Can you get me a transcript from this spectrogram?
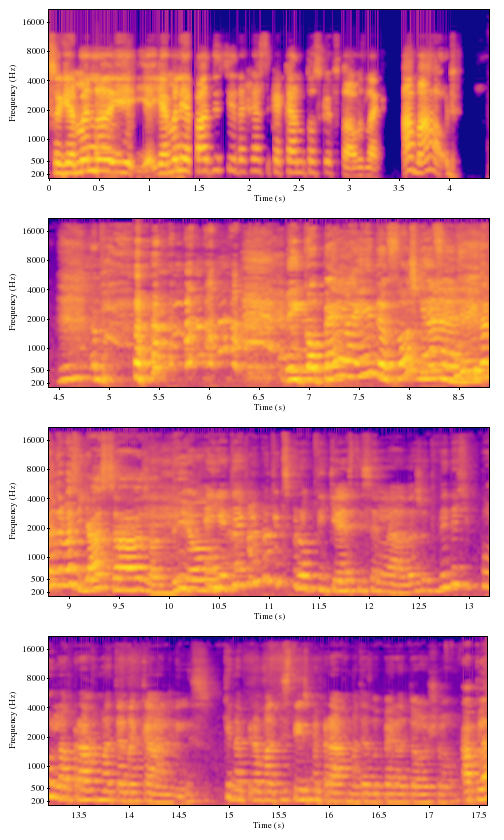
So για μένα, για, για μένα η απάντηση δεν χρειάστηκε καν το σκεφτώ. I was like, I'm out. Η κοπέλα είναι φως και Ναι. έφυγε. Ήταν και Γεια σας, αντίο. Ε, γιατί έβλεπα και τις προοπτικές της Ελλάδας, ότι δεν έχει πολλά πράγματα να κάνεις και να πειραματιστείς με πράγματα εδώ πέρα τόσο. Απλά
